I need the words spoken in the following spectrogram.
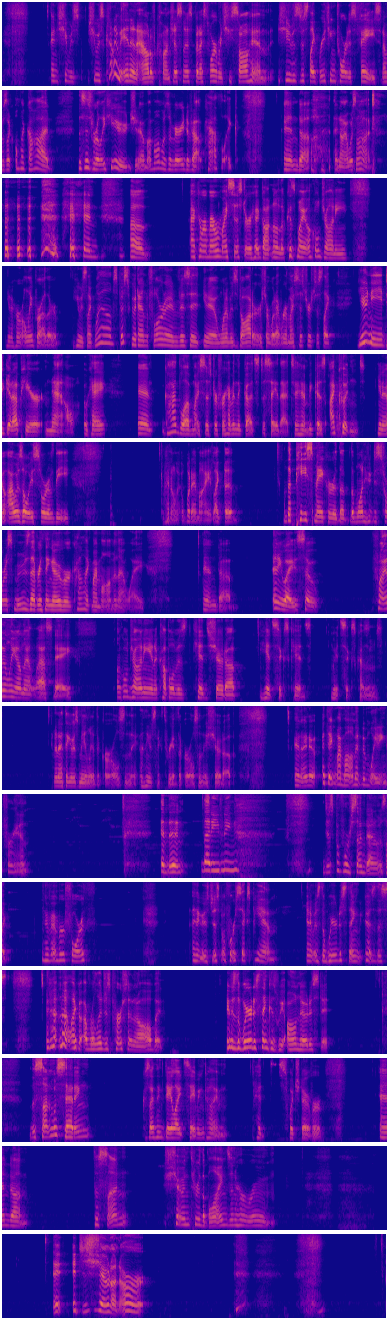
and she was she was kind of in and out of consciousness, but I swear when she saw him, she was just like reaching toward his face, and I was like, oh my god, this is really huge. You know, my mom was a very devout Catholic, and uh, and I was not. and um, I can remember my sister had gotten on the because my uncle Johnny, you know, her only brother, he was like, "Well, I'm supposed to go down to Florida and visit, you know, one of his daughters or whatever." And my sister's just like, "You need to get up here now, okay?" And God love my sister for having the guts to say that to him because I couldn't. You know, I was always sort of the I don't know, what am I? Like the the peacemaker, the the one who just sort of smooths everything over, kind of like my mom in that way. And uh, anyway, so finally on that last day, Uncle Johnny and a couple of his kids showed up. He had six kids. We had six cousins. And I think it was mainly the girls, and they I think it was like three of the girls, and they showed up. And I know I think my mom had been waiting for him. And then that evening, just before sundown, it was like November 4th. I think it was just before 6 p.m. And it was the weirdest thing because this, and I'm not like a religious person at all, but it was the weirdest thing because we all noticed it. The sun was setting because I think daylight saving time had switched over. And um, the sun shone through the blinds in her room. It it just shone on her.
